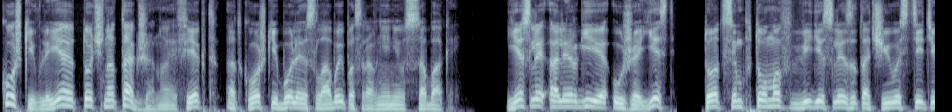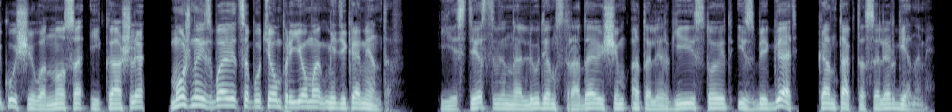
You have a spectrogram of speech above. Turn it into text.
Кошки влияют точно так же, но эффект от кошки более слабый по сравнению с собакой. Если аллергия уже есть, то от симптомов в виде слезоточивости, текущего носа и кашля можно избавиться путем приема медикаментов. Естественно, людям, страдающим от аллергии, стоит избегать контакта с аллергенами.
